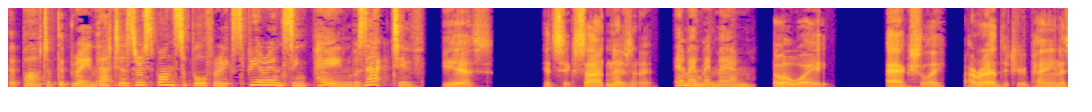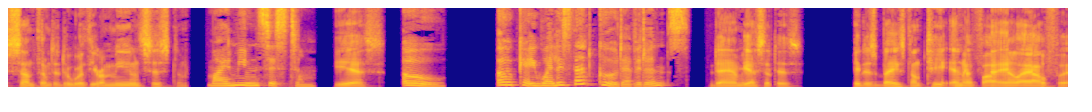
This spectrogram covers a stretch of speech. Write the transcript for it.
the part of the brain that is responsible for experiencing pain was active. Yes. It's exciting, isn't it? MMMM. Oh, wait. Actually, I read that your pain has something to do with your immune system. My immune system. Yes. Oh. Okay, well, is that good evidence? Damn, yes it is. It is based on TNFIL alpha,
